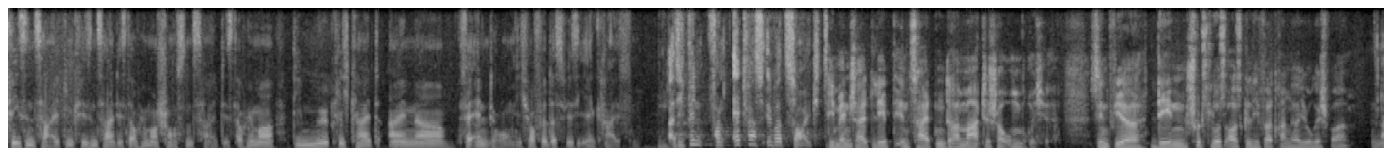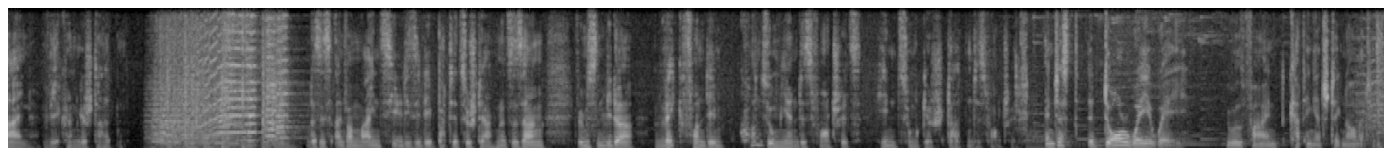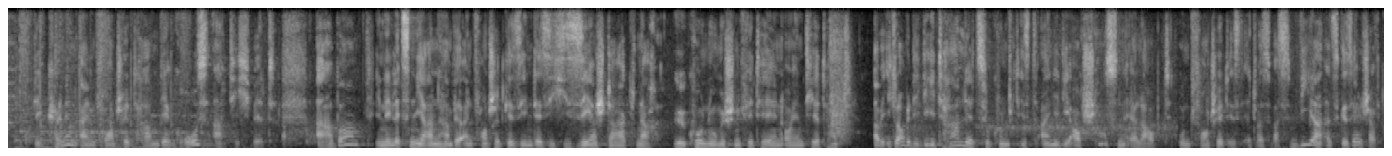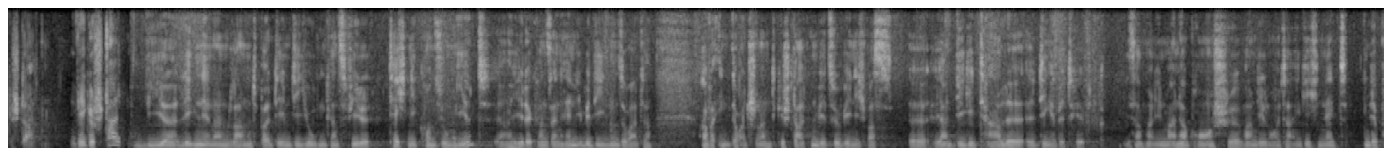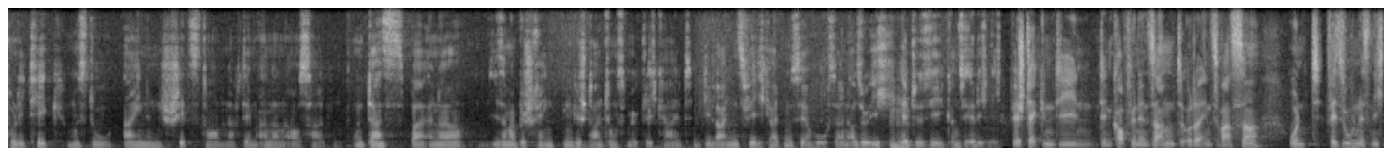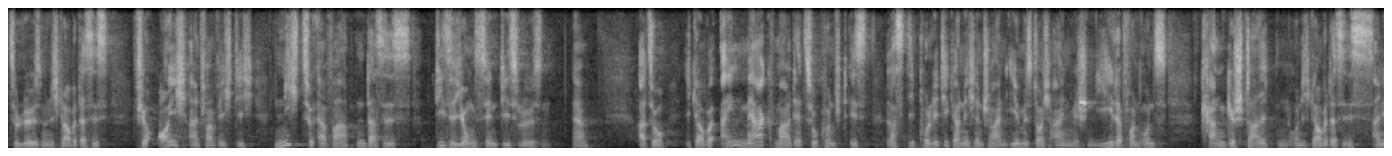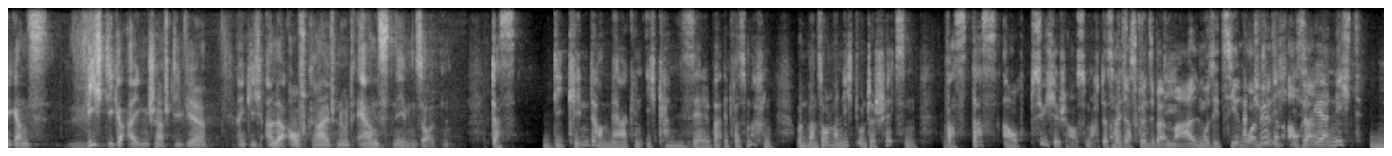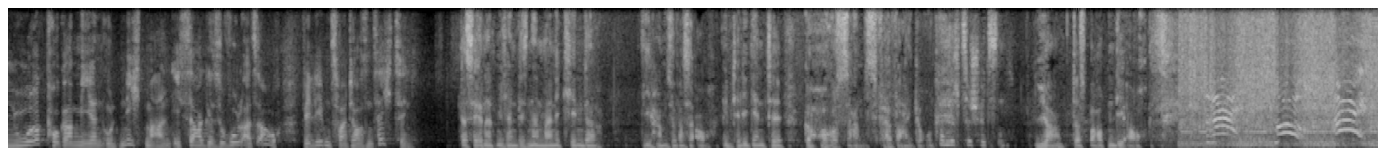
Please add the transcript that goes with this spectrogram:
Krisenzeit, und Krisenzeit ist auch immer Chancenzeit, ist auch immer die Möglichkeit einer Veränderung. Ich hoffe, dass wir sie ergreifen. Also ich bin von etwas überzeugt. Die Menschheit lebt in Zeiten dramatischer Umbrüche. Sind wir denen schutzlos ausgeliefert, Ranga Yogeshwar? Nein, wir können gestalten. Das ist einfach mein Ziel, diese Debatte zu stärken und zu sagen, wir müssen wieder weg von dem Konsumieren des Fortschritts hin zum Gestalten des Fortschritts. And just a doorway away you will find cutting-edge technology. Wir können einen Fortschritt haben, der großartig wird. Aber in den letzten Jahren haben wir einen Fortschritt gesehen, der sich sehr stark nach ökonomischen Kriterien orientiert hat. Aber ich glaube, die digitale Zukunft ist eine, die auch Chancen erlaubt. Und Fortschritt ist etwas, was wir als Gesellschaft gestalten. Wir gestalten. Wir leben in einem Land, bei dem die Jugend ganz viel Technik konsumiert. Ja, jeder kann sein Handy bedienen und so weiter. Aber in Deutschland gestalten wir zu wenig, was äh, ja, digitale äh, Dinge betrifft. Ich sag mal, in meiner Branche waren die Leute eigentlich nett. In der Politik musst du einen Shitstorm nach dem anderen aushalten. Und das bei einer, ich sag mal, beschränkten Gestaltungsmöglichkeit. Die Leidensfähigkeit muss sehr hoch sein. Also ich mhm. hätte sie ganz ehrlich nicht. Wir stecken die, den Kopf in den Sand oder ins Wasser und versuchen es nicht zu lösen. Und ich glaube, das ist für euch einfach wichtig, nicht zu erwarten, dass es diese Jungs sind, die es lösen. Ja? Also ich glaube, ein Merkmal der Zukunft ist, lasst die Politiker nicht entscheiden, ihr müsst euch einmischen. Jeder von uns kann gestalten und ich glaube, das ist eine ganz wichtige Eigenschaft, die wir eigentlich alle aufgreifen und ernst nehmen sollten. Dass die Kinder merken, ich kann selber etwas machen. Und man soll mal nicht unterschätzen, was das auch psychisch ausmacht. Das, heißt, das können Sie beim die, Malen, Musizieren, wollen natürlich, auch Ich sage ja nicht nur programmieren und nicht malen. Ich sage sowohl als auch. Wir leben 2016. Das erinnert mich ein bisschen an meine Kinder die haben sowas auch. Intelligente Gehorsamsverweigerung. Um mich zu schützen. Ja, das behaupten die auch. Drei, zwei, eins!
